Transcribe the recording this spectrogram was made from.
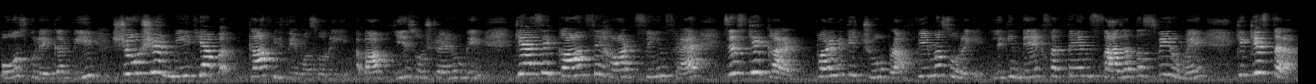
पोज को लेकर भी सोशल मीडिया पर काफ़ी फ़ेमस हो रही है। अब आप ये सोच रहे होंगे कि ऐसे कौन से हॉट सीन्स है जिसके कारण परिणीति चोपड़ा फ़ेमस हो रही है? लेकिन देख सकते हैं इन साझा तस्वीरों में कि किस तरह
